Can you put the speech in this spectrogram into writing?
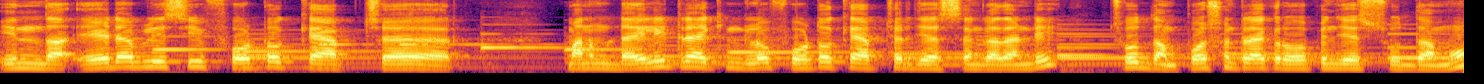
in the AWC photo capture మనం డైలీ ట్రాకింగ్లో ఫోటో క్యాప్చర్ చేస్తాం కదండి. చూద్దాం. పోషన్ ట్రాకర్ ఓపెన్ చేసి చూద్దాము.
